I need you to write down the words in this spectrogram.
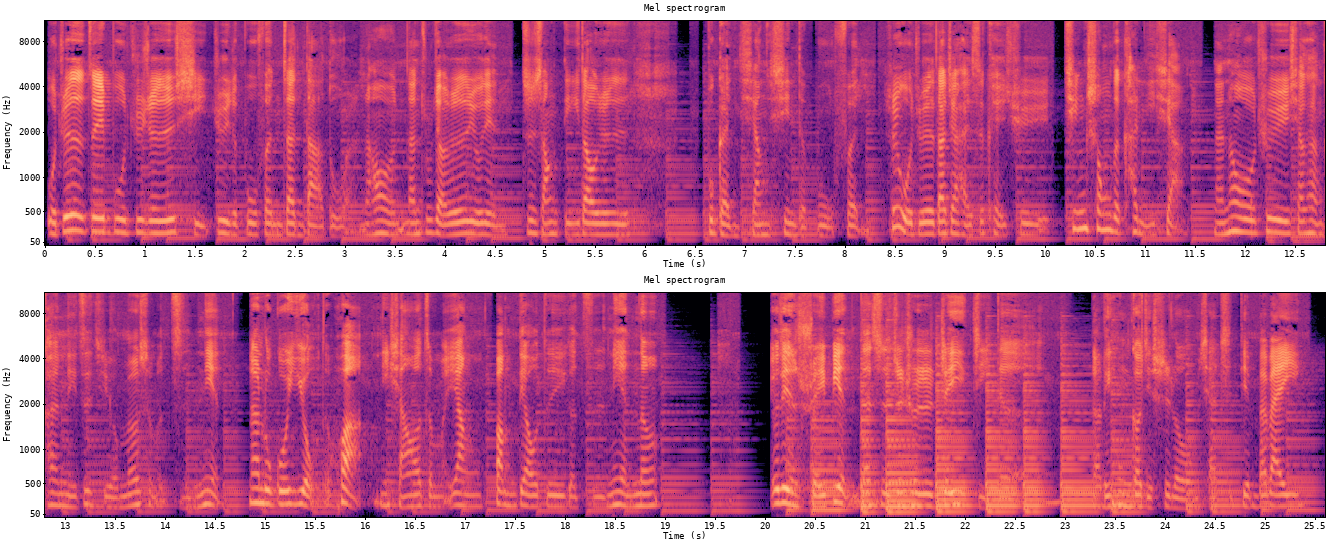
我觉得这一部剧就是喜剧的部分占大多了，然后男主角就是有点智商低到就是不敢相信的部分，所以我觉得大家还是可以去轻松的看一下，然后去想想看你自己有没有什么执念。那如果有的话，你想要怎么样放掉这一个执念呢？有点随便，但是这就是这一集的老灵魂告解室喽。我们下次见，拜拜。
